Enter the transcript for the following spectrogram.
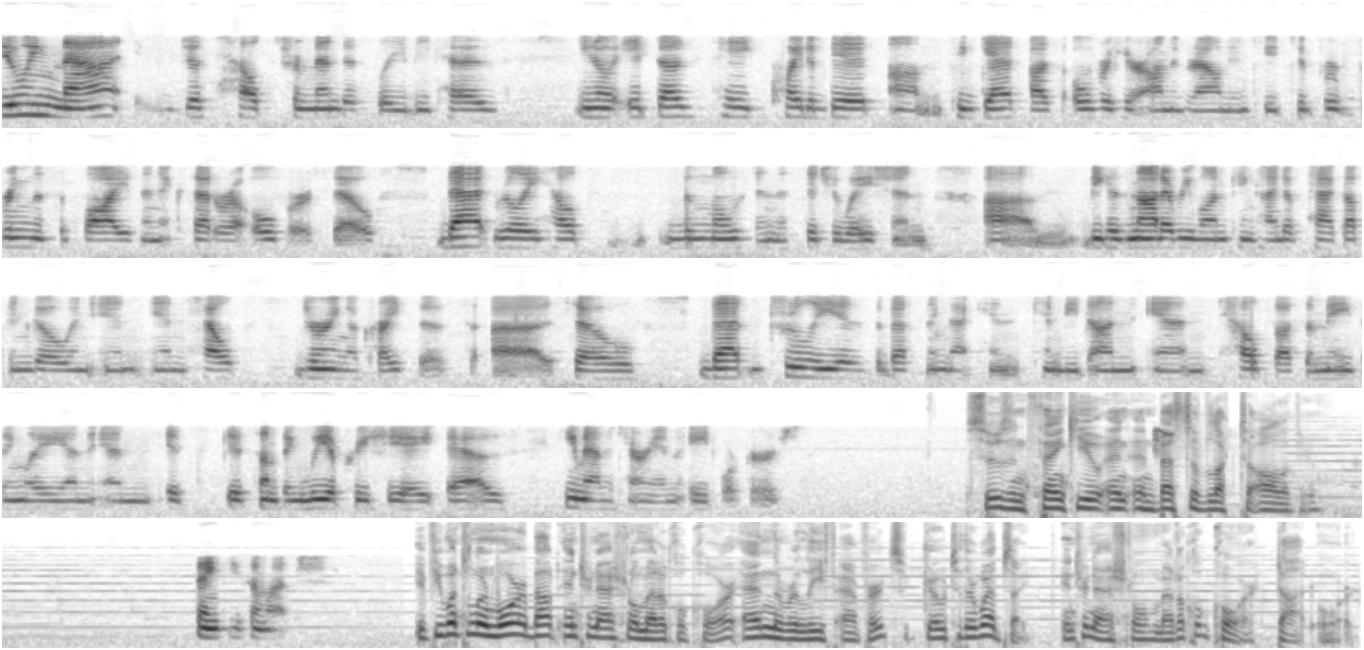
doing that just helps tremendously because you know it does take quite a bit um, to get us over here on the ground and to, to bring the supplies and et cetera over. So that really helps the most in this situation um, because not everyone can kind of pack up and go and, and, and help during a crisis. Uh, so that truly is the best thing that can can be done and helps us amazingly, and and it's it's something we appreciate as humanitarian aid workers. Susan, thank you, and, and best of luck to all of you. Thank you so much. If you want to learn more about International Medical Corps and the relief efforts, go to their website, internationalmedicalcorps.org.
